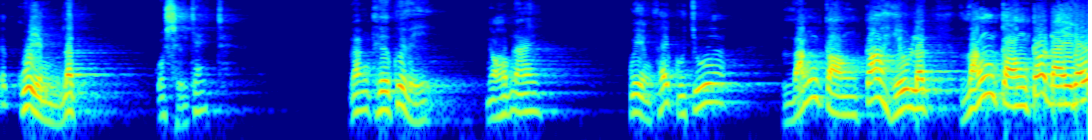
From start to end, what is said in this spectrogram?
cái quyền lực của sự chết vâng thưa quý vị, ngày hôm nay, quyền phép của chúa vẫn còn có hiệu lực, vẫn còn có đầy đủ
